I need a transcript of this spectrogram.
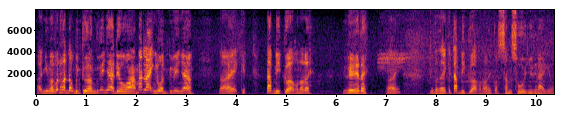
đấy, nhưng mà vẫn hoạt động bình thường quý vị nhá. Điều hòa mát lạnh luôn quý vị nhá. Đấy cái tắp bi cửa của nó đây. Ghế đây. Đấy. Chúng ta thấy cái tắp bi cửa của nó đây còn sần sùi như thế này kìa.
